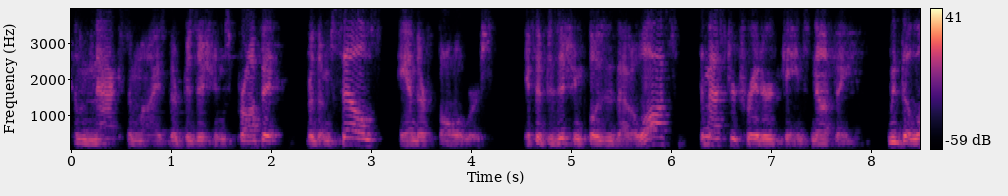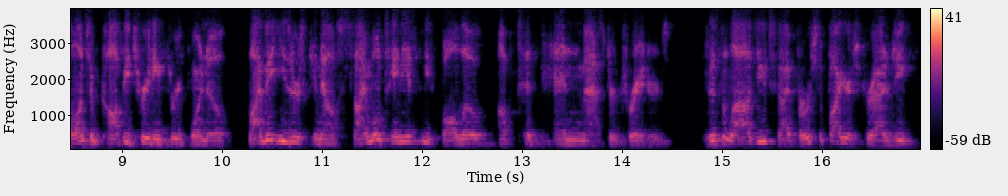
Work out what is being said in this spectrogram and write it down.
to maximize their position's profit for themselves and their followers. If the position closes at a loss, the master trader gains nothing. With the launch of Copy Trading 3.0, Bybit users can now simultaneously follow up to 10 master traders. This allows you to diversify your strategy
